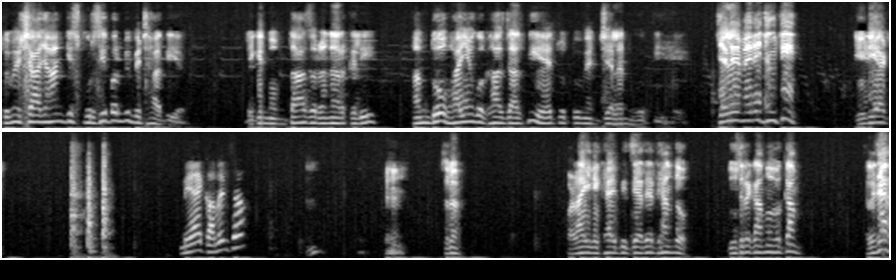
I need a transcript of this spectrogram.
तुम्हें शाहजहां की कुर्सी पर भी बिठा दिया। लेकिन मुमताज़ और अनारकली हम दो भाइयों को घास डालती है तो तुम्हें जलन होती है। चले मेरी जूती। इडियट मे आई कम इन सर सुनो पढ़ाई लिखाई पे ज़्यादा ध्यान दो दूसरे कामों में कम। चले जा।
